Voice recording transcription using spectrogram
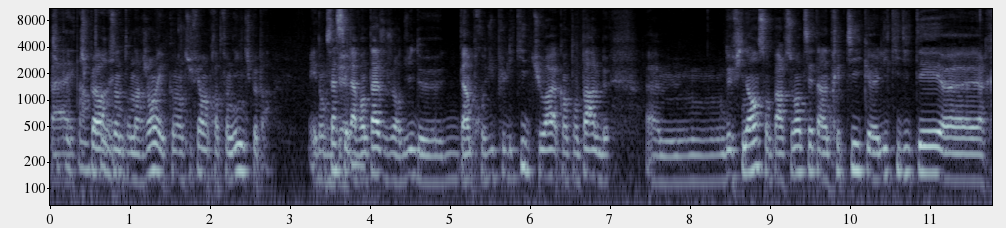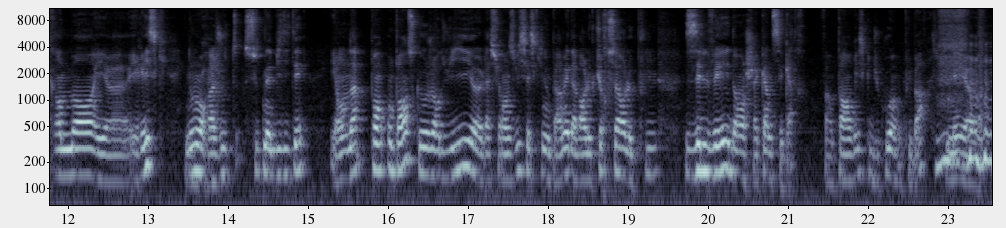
bah, peux tu peux, avoir besoin de ton argent et comment tu fais en crowdfunding, tu peux pas. Et donc, ça, c'est l'avantage aujourd'hui d'un produit plus liquide. Tu vois, quand on parle de, euh, de finance, on parle souvent de un triptyque euh, liquidité, euh, rendement et, euh, et risque. Nous, on rajoute soutenabilité. Et on, a, on pense qu'aujourd'hui, l'assurance vie, c'est ce qui nous permet d'avoir le curseur le plus élevé dans chacun de ces quatre. Enfin, pas en risque, du coup, en plus bas. Mais voilà.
